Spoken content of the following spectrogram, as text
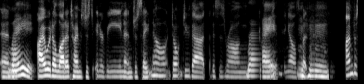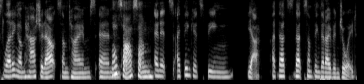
and Right. i would a lot of times just intervene and just say no don't do that this is wrong Right. something else but Mhm. i'm just letting them hash it out sometimes and That's awesome. and it's i think it's being yeah uh, that's that's something that i've enjoyed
